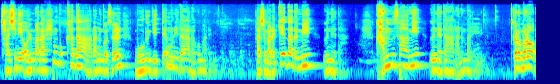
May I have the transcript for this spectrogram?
자신이 얼마나 행복하다라는 것을 모르기 때문이다라고 말합니다. 다시 말해 깨달음이 은혜다. 감사함이 은혜다라는 말입니다. 그러므로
